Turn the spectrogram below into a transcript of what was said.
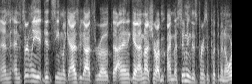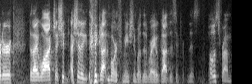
And and certainly it did seem like as we got throughout the and again I'm not sure I'm, I'm assuming this person put them in order that I watched I should I should have gotten more information about where I got this this post from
